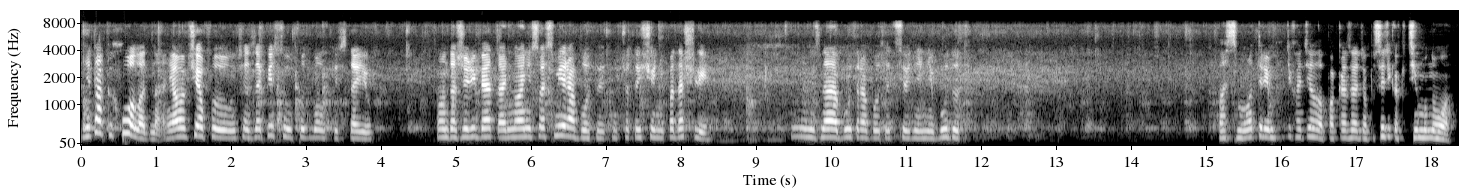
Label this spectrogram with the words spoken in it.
Не так и холодно. Я вообще сейчас записываю, в футболке стою. Вон даже ребята, ну они с 8 работают, но что-то еще не подошли. Ну, не знаю, будут работать сегодня, не будут. Посмотрим. Я хотела показать вам. Посмотрите, как темно.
